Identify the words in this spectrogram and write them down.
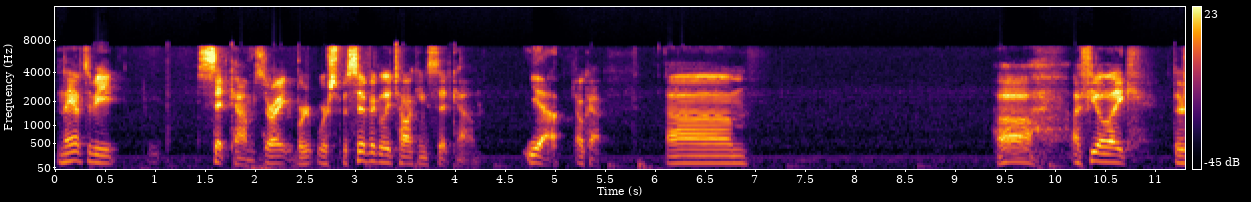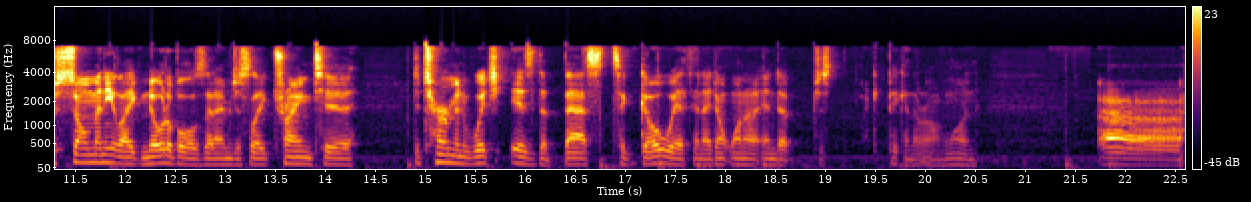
And They have to be sitcoms, right? We're, we're specifically talking sitcom. Yeah. Okay. Um. Uh, I feel like there's so many like notables that I'm just like trying to determine which is the best to go with, and I don't want to end up just fucking picking the wrong one. Uh.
